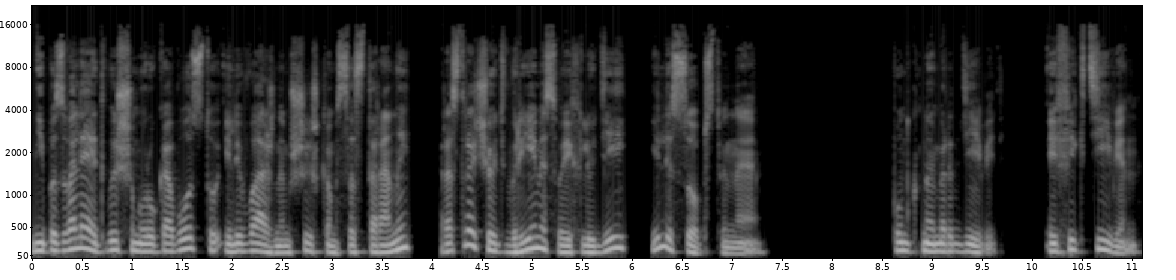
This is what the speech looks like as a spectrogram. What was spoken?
Не позволяет высшему руководству или важным шишкам со стороны растрачивать время своих людей или собственное. Пункт номер 9. Эффективен.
